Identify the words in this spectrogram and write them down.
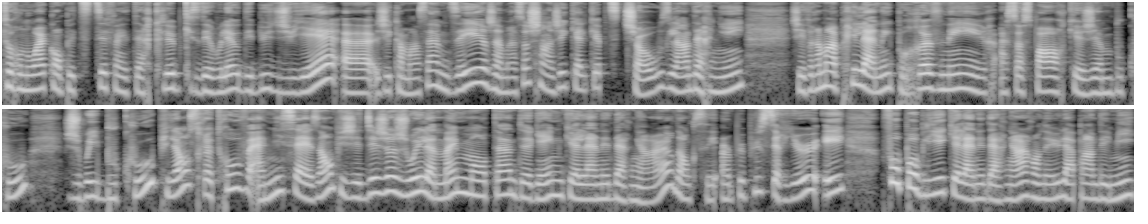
tournoi compétitif interclub qui se déroulait au début de juillet, euh, j'ai commencé à me dire, j'aimerais ça changer quelques petites choses. L'an dernier, j'ai vraiment pris l'année pour revenir à ce sport que j'aime beaucoup, jouer beaucoup. Puis là, on se retrouve à mi-saison, puis j'ai déjà joué le même montant de games que l'année dernière, donc c'est un peu plus sérieux. Et faut pas oublier que l'année dernière, on a eu la pandémie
